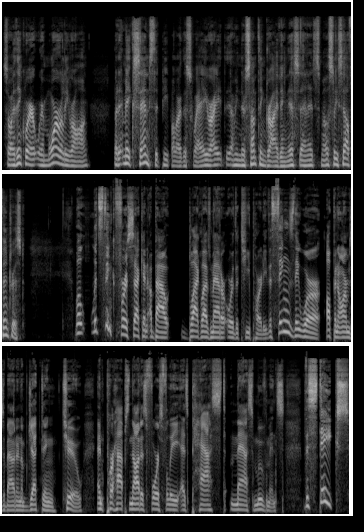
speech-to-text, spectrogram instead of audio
So I think we're, we're morally wrong, But it makes sense that people are this way, right? I mean, there's something driving this, and it's mostly self interest. Well, let's think for a second about Black Lives Matter or the Tea Party, the things they were up in arms about and objecting to, and perhaps not as forcefully as past mass movements. The stakes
